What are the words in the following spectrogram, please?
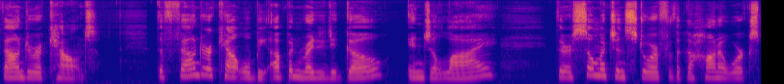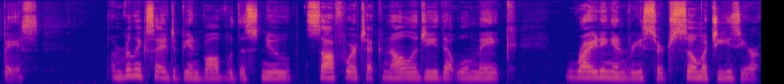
founder account. The founder account will be up and ready to go in July. There's so much in store for the Kahana workspace. I'm really excited to be involved with this new software technology that will make writing and research so much easier.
